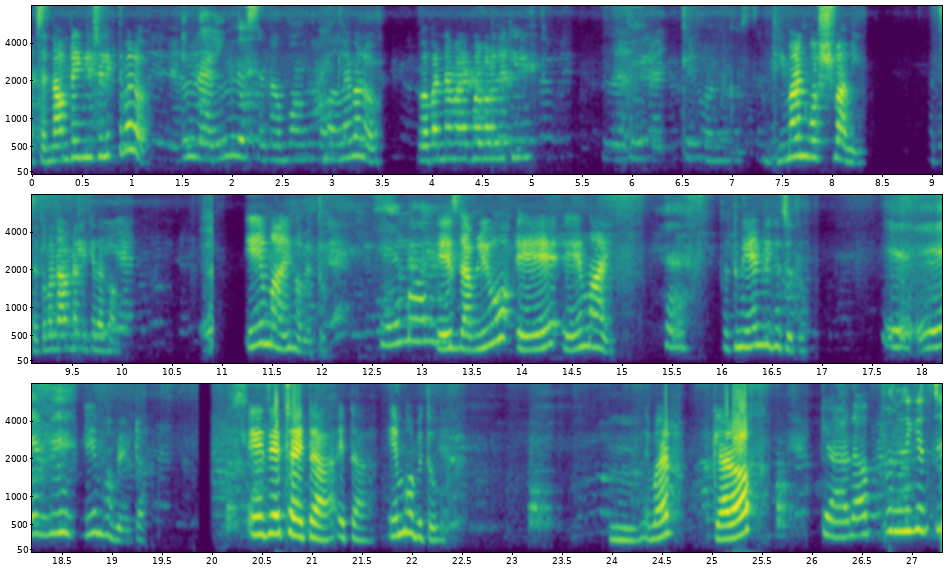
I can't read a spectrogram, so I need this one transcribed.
আচ্ছা নামটা ইংলিশে লিখতে পারো? না ইংলিশে না বাংলায় পারো? বাবার নাম আরেকবার বলো দেখি। ধীমান গোস্বামী। আচ্ছা তোমার নামটা লিখে দেখাও। এম আই হবে তো? S W A M I. হ্যাঁ। তুমি এন লিখেছো তো? এম হবে এটা এই যে এটা এটা এটা এম হবে তো। হুম এবার কেয়ার অফ ক্যারা লিখেছি।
